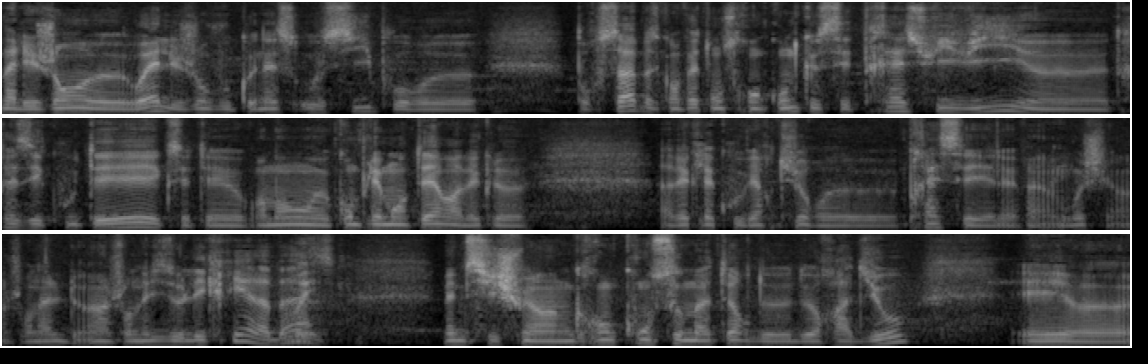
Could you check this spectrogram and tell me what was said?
bah, les gens, euh, ouais, les gens vous connaissent aussi pour euh, pour ça, parce qu'en fait, on se rend compte que c'est très suivi, euh, très écouté, et que c'était vraiment complémentaire avec le avec la couverture presse. Et enfin, moi, je suis un journal, de, un journaliste de l'écrit à la base, oui. même si je suis un grand consommateur de, de radio. Et, euh,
